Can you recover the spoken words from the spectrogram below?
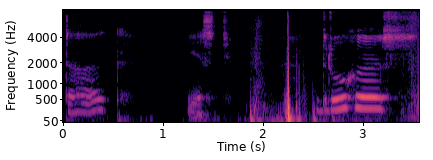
Так. Єсть. Друге з.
